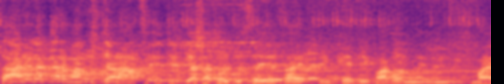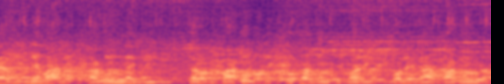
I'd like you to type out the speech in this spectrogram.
তার এলাকার মানুষ যারা আছে, জিজ্ঞাসা করতেছে খেতে পাগল নাকি? মায়া ইবনে মালিক, পাগল নাকি? কারণ পাগল অনেক কথা বলতে পারে। বলে, না, পাগল না।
